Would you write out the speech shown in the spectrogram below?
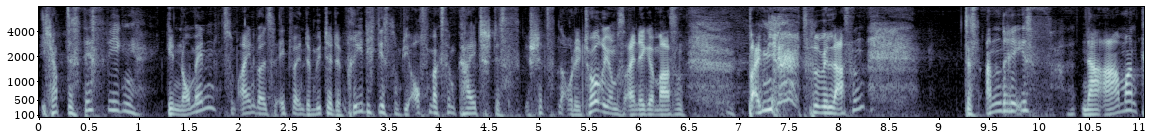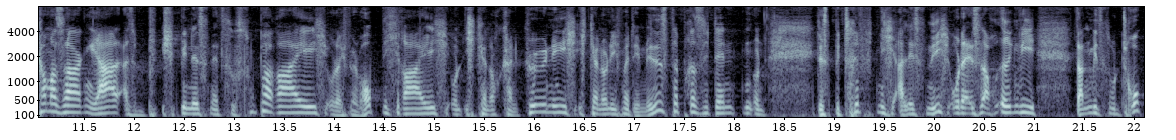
Ich habe das deswegen genommen. Zum einen, weil es etwa in der Mitte der Predigt ist, um die Aufmerksamkeit des geschätzten Auditoriums einigermaßen bei mir zu belassen. Das andere ist, Naaman kann man sagen, ja, also ich bin jetzt nicht so superreich oder ich bin überhaupt nicht reich und ich kenne auch keinen König, ich kenne auch nicht mehr den Ministerpräsidenten und das betrifft mich alles nicht oder ist auch irgendwie dann mit so Druck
